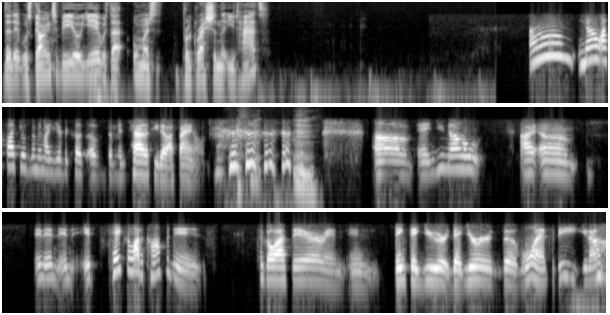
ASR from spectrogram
that it was going to be your year with that almost progression that you'd had? Um, no, I thought it was gonna be my year because of the mentality that I found. Mm. Um, and you know, I um, and, and and it takes a lot of confidence to go out there and and think that you're that you're the one to be, you know.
